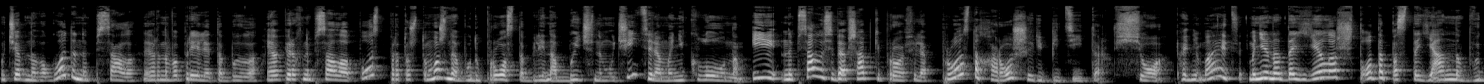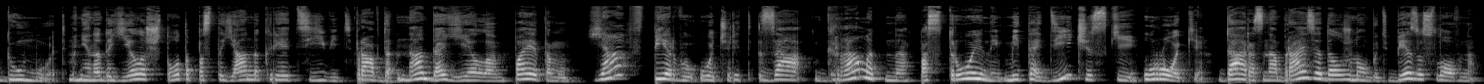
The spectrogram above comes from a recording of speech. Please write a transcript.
учебного года написала, наверное, в апреле это было, я, во-первых, написала пост про то, что можно я буду просто, блин, обычным учителем, а не клоуном. И написала у себя в шапке профиля просто хороший репетитор. Все, понимаете? Мне надоело что-то постоянно выдумывать. Мне надоело что-то постоянно креативить. Правда, надоело. Поэтому я в первую очередь за грамотно построенные методические уроки. Да, разнообразие разнообразие должно быть, безусловно.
